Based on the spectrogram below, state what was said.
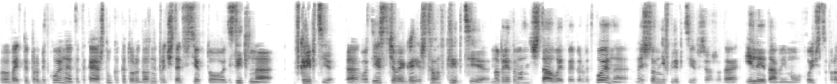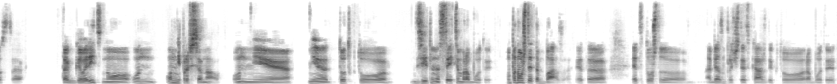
white paper биткоина – это такая штука, которую должны прочитать все, кто действительно в крипте. Да? Вот если человек говорит, что он в крипте, но при этом он не читал white paper биткоина, значит, он не в крипте все же. Да? Или там ему хочется просто так говорить, но он, он не профессионал, он не, не тот, кто действительно с этим работает. Ну, потому что это база, это, это то, что обязан прочитать каждый, кто работает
